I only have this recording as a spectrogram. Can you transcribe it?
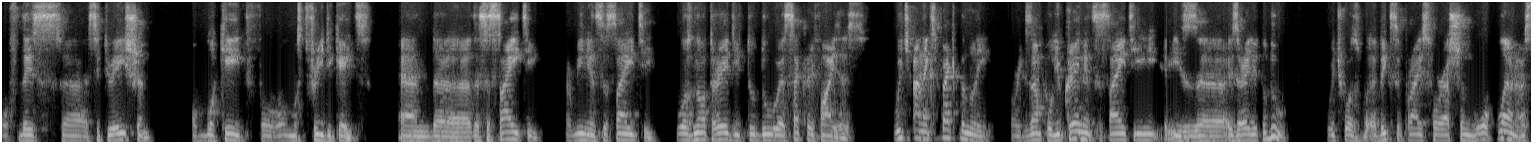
of this uh, situation of blockade for almost three decades, and uh, the society, Armenian society, was not ready to do uh, sacrifices, which unexpectedly, for example, Ukrainian society is uh, is ready to do which was a big surprise for Russian war planners,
